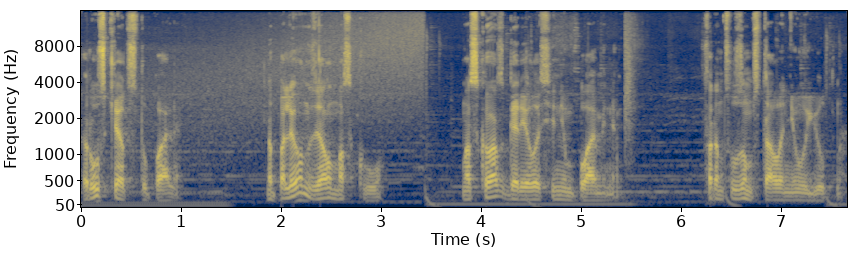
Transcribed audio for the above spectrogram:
Русские отступали. Наполеон взял Москву. Москва сгорела синим пламенем. Французам стало неуютно.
